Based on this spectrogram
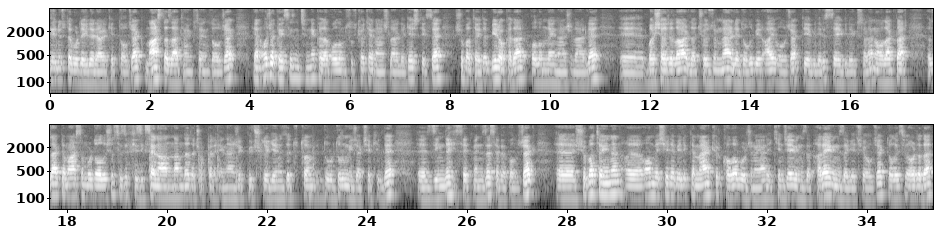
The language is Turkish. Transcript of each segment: Venüs de burada ileri harekette olacak. Mars da zaten yükselenizde olacak. Yani Ocak ayı sizin için ne kadar olumsuz, kötü enerjilerle geçtiyse Şubat ayı da bir o kadar olumlu enerjilerle, e, başarılarla, çözümlerle dolu bir ay olacak diyebiliriz sevgili yükselen oğlaklar. Özellikle Mars'ın burada oluşu sizi fiziksel anlamda da çok böyle enerjik, güçlü, yerinizde tutam, durdurmayacak şekilde e, zinde hissetmenize sebep olacak. E, Şubat ayının e, 15 ile birlikte Merkür Kova burcuna yani ikinci evinize, para evinize geçiyor olacak. Dolayısıyla orada da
